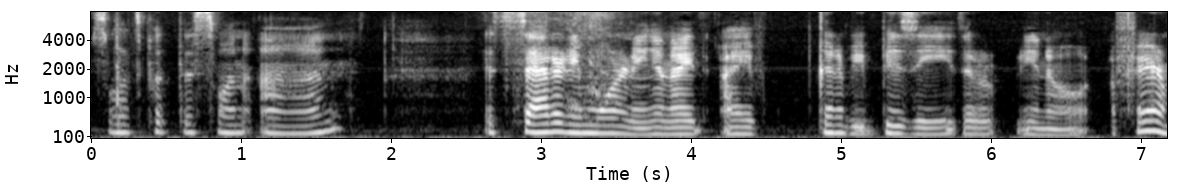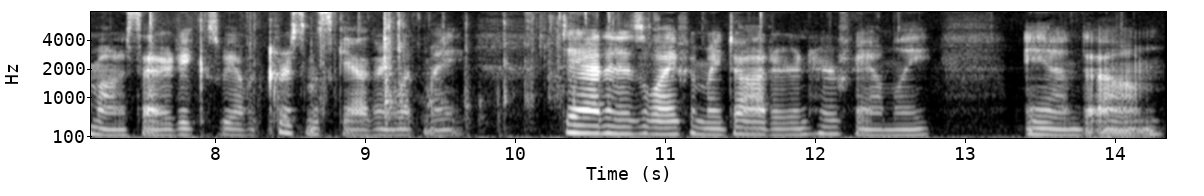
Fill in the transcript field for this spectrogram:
So let's put this one on. It's Saturday morning, and I, I'm going to be busy, the you know, a fair amount of Saturday because we have a Christmas gathering with my dad and his wife and my daughter and her family. And um,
